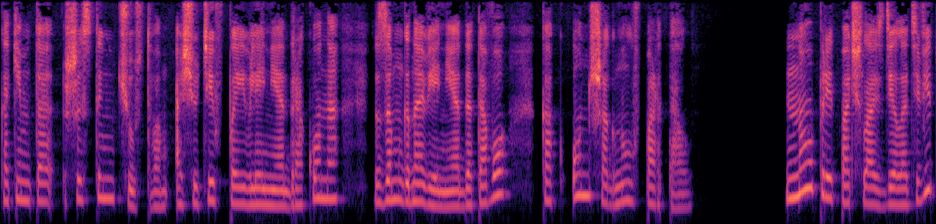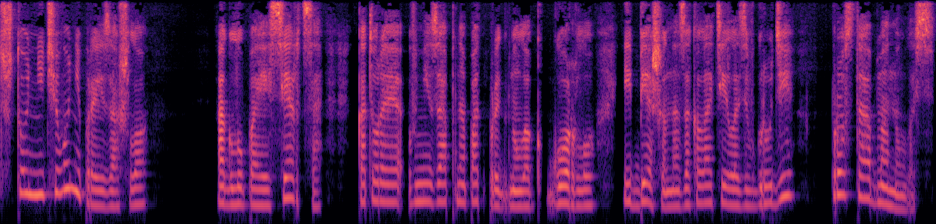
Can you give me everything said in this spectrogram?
каким-то шестым чувством ощутив появление дракона за мгновение до того, как он шагнул в портал. Но предпочла сделать вид, что ничего не произошло. А глупое сердце, которое внезапно подпрыгнуло к горлу и бешено заколотилось в груди, просто обманулось.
